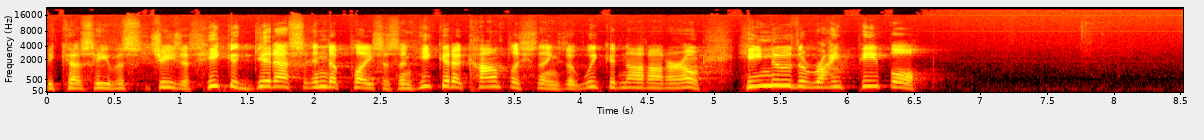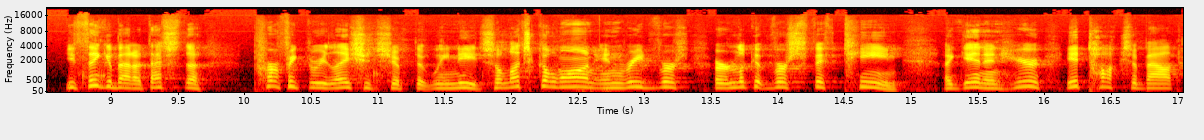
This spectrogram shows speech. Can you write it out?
because he was Jesus. He could get us into places and he could accomplish things that we could not on our own. He knew the right people. You think about it, that's the perfect relationship that we need. So let's go on and read verse or look at verse 15 again. And here it talks about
